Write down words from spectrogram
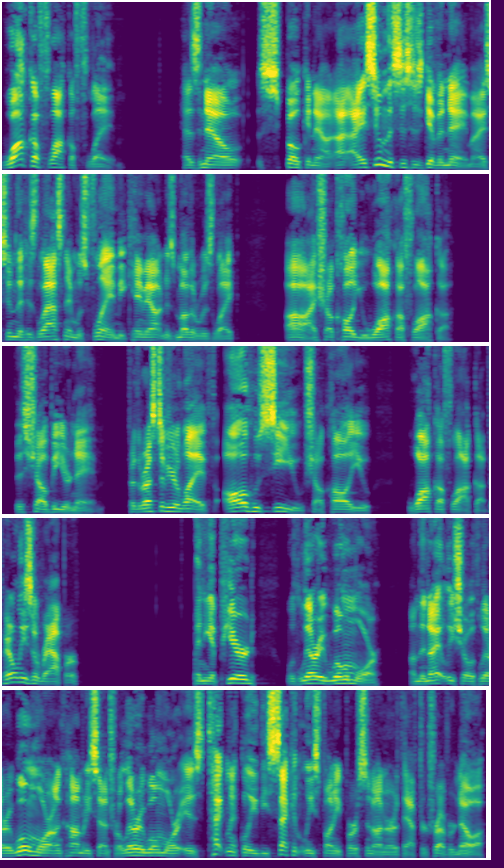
Waka Flocka Flame has now spoken out. I, I, assume this is his given name. I assume that his last name was Flame. He came out and his mother was like, Ah, I shall call you Waka Flocka. This shall be your name. For the rest of your life, all who see you shall call you Waka Flocka. Apparently, he's a rapper. And he appeared with Larry Wilmore on the nightly show with Larry Wilmore on Comedy Central. Larry Wilmore is technically the second least funny person on earth after Trevor Noah.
